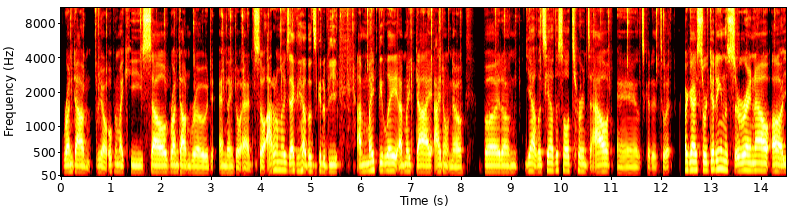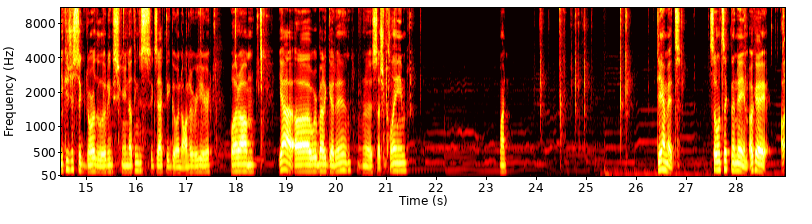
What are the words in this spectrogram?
run down, you know, open my keys, sell, run down road, and then go end. So, I don't know exactly how that's to be. I might be late. I might die. I don't know. But, um, yeah, let's see how this all turns out, and let's get into it. Alright guys, so we're getting in the server right now. Uh, you could just ignore the loading screen. Nothing's exactly going on over here. But, um, yeah, uh, we're about to get in. I'm gonna such claim. Come on. Damn it. Someone took the name. Okay, uh,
